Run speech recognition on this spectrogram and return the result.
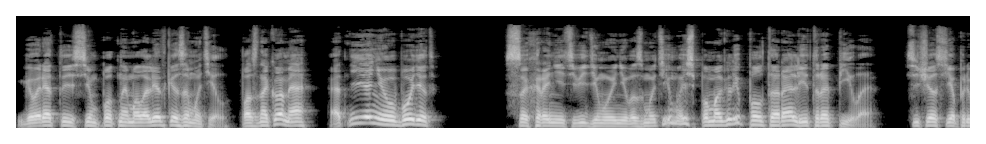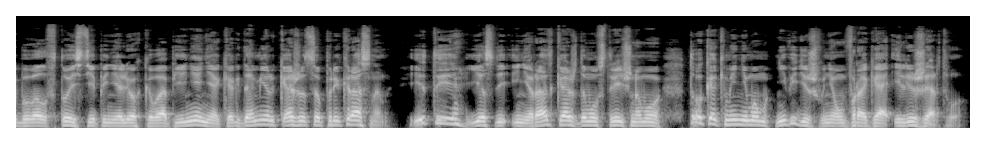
«Говорят, ты с симпотной малолеткой замутил. Познакомь, а? От нее не убудет». Сохранить видимую невозмутимость помогли полтора литра пива. Сейчас я пребывал в той степени легкого опьянения, когда мир кажется прекрасным, и ты, если и не рад каждому встречному, то как минимум не видишь в нем врага или жертву.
